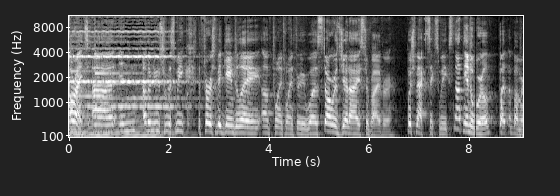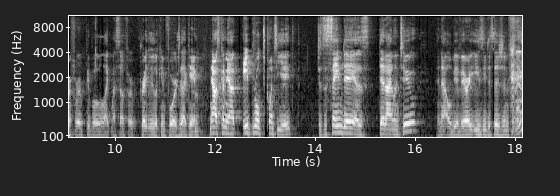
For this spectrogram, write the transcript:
All right. Uh, in other news from this week, the first big game delay of 2023 was Star Wars Jedi Survivor. Pushed back six weeks. Not the end of the world, but a bummer for people like myself who are greatly looking forward to that game. Now it's coming out April 28th, just the same day as Dead Island 2, and that will be a very easy decision for me.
